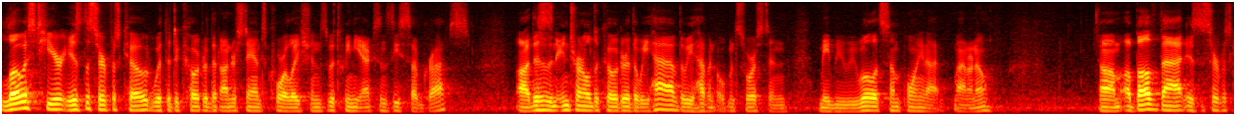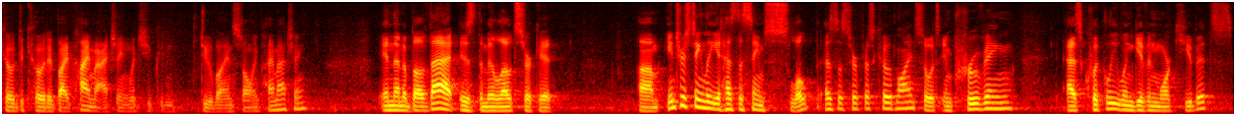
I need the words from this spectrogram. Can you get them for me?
Lowest here is the surface code with the decoder that understands correlations between the X and Z subgraphs. Uh, this is an internal decoder that we have that we haven't open sourced and maybe we will at some point, I, I don't know. Um, above that is the surface code decoded by PyMatching, which you can do by installing PyMatching. And then above that is the middle out circuit. Um, interestingly, it has the same slope as the surface code line, so it's improving as quickly when given more qubits.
